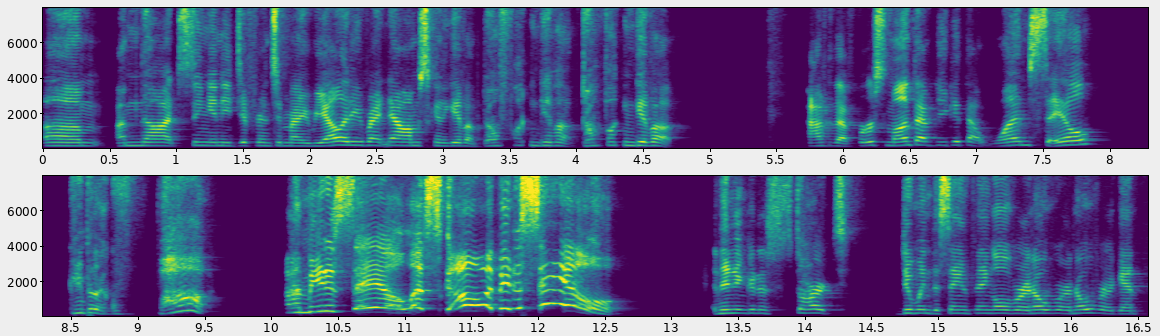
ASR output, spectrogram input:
Um, I'm not seeing any difference in my reality right now. I'm just gonna give up. Don't fucking give up. Don't fucking give up. After that first month, after you get that one sale, you're gonna be like, fuck, I made a sale. Let's go. I made a sale. And then you're going to start doing the same thing over and over and over again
